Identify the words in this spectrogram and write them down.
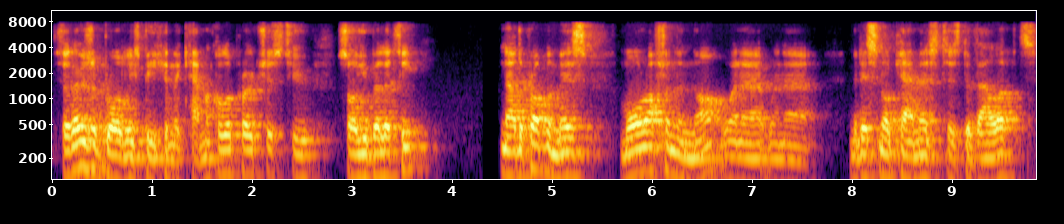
So those are broadly speaking the chemical approaches to solubility. Now the problem is more often than not when a when a medicinal chemist has developed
